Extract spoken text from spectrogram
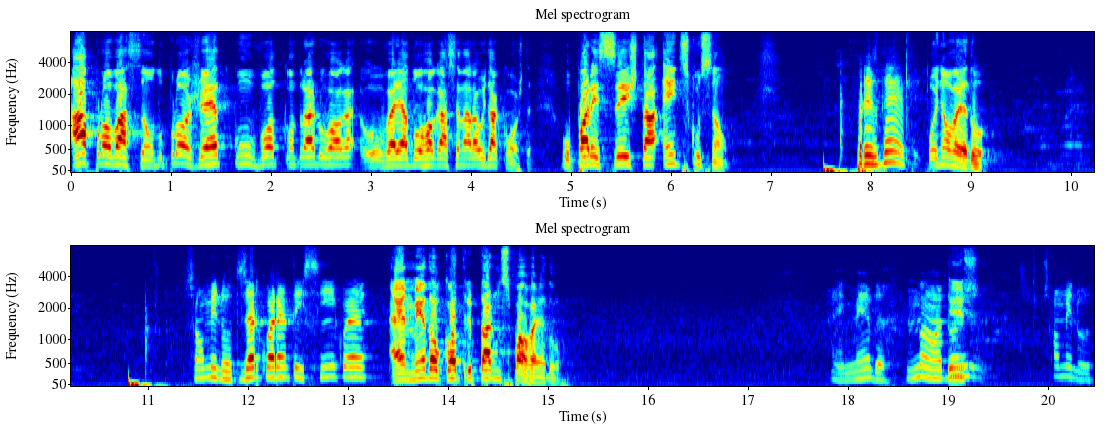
aprovação do projeto com o voto contrário do vereador Rogaciano Araújo da Costa. O parecer está em discussão. Presidente. Pois não, vereador. Só um minuto. 045 é. É emenda ao Código Tributário Municipal, vereador. É emenda? Não, é do. Isso. Só um minuto.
